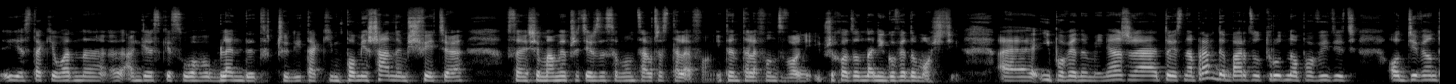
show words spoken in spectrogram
jest takie ładne angielskie słowo blended, czyli takim pomieszanym świecie, w sensie mamy przecież ze sobą cały czas telefon, telefon i ten telefon dzwoni i przychodzą na niego wiadomości e, i powiadomienia, że to jest naprawdę bardzo trudno powiedzieć od 9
